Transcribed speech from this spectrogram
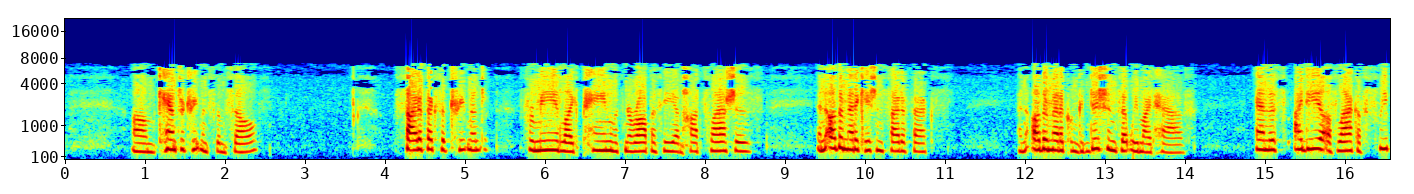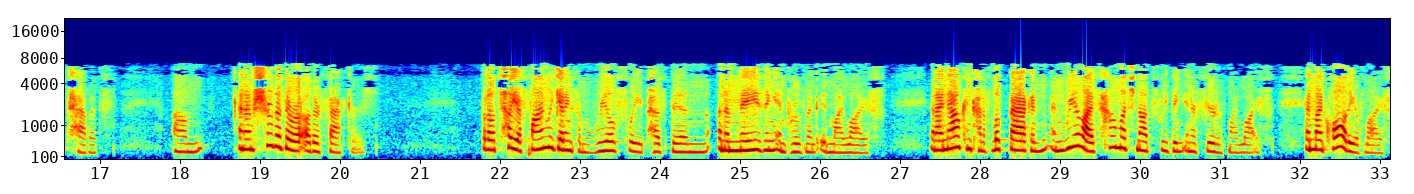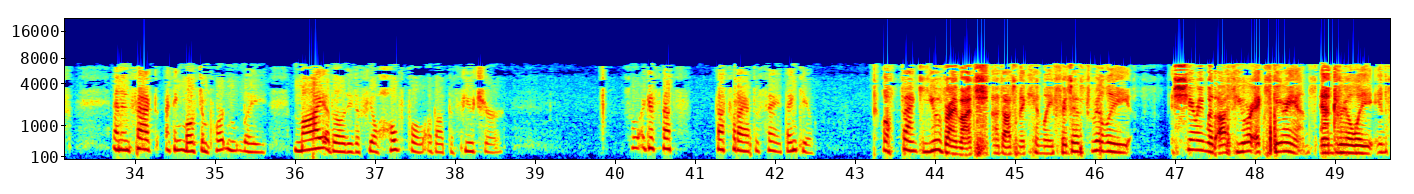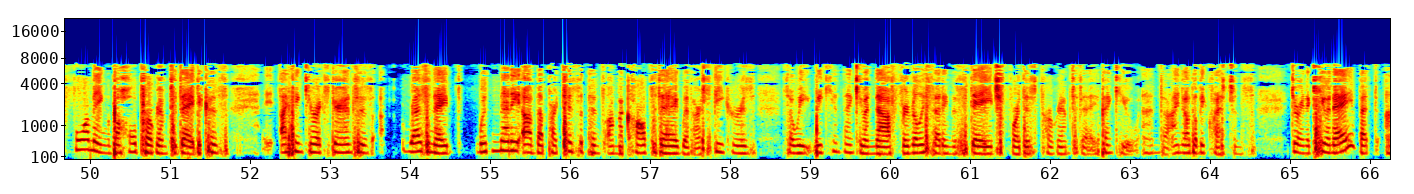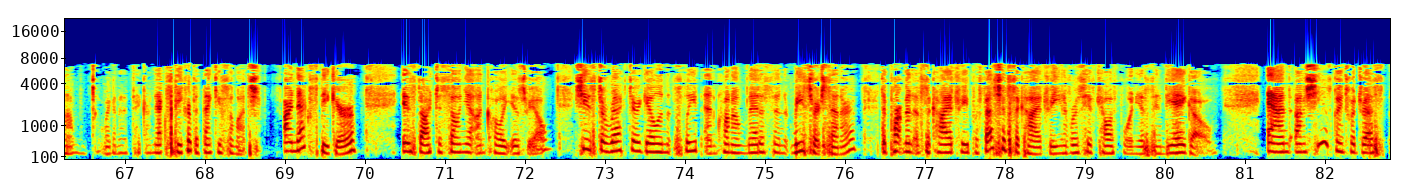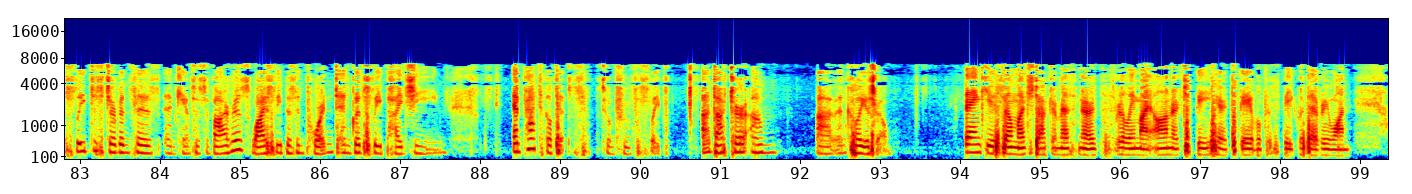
um, cancer treatments themselves, side effects of treatment for me like pain with neuropathy and hot flashes, and other medication side effects and other medical conditions that we might have, and this idea of lack of sleep habits. Um, and I'm sure that there are other factors. But I'll tell you, finally getting some real sleep has been an amazing improvement in my life. And I now can kind of look back and, and realize how much not sleeping interfered with my life and my quality of life. And in fact, I think most importantly, my ability to feel hopeful about the future so I guess that's that's what I have to say. Thank you. Well, thank you very much, uh, Dr. McKinley, for just really sharing with us your experience and really informing the whole program today because I think your experiences resonate with many of the participants on the call today, with our speakers. So we, we can't thank you enough for really setting the stage for this program today. Thank you. And uh, I know there'll be questions during the Q&A, but um, we're going to take our next speaker, but thank you so much. Our next speaker is Dr. Sonia Ancoli Israel. She's Director, Gillin Sleep and Chronomedicine Research Center, Department of Psychiatry, Professor of Psychiatry, University of California, San Diego. And um, she is going to address sleep disturbances and cancer survivors, why sleep is important, and good sleep hygiene, and practical tips to improve the sleep. Uh, Dr. Um, uh, Ancoli Israel. Thank you so much, Dr. Messner. It's really my honor to be here to be able to speak with everyone.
